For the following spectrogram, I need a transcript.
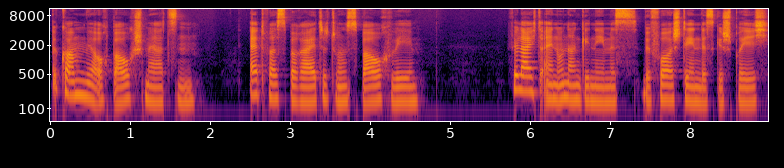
bekommen wir auch Bauchschmerzen. Etwas bereitet uns Bauchweh vielleicht ein unangenehmes, bevorstehendes Gespräch,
